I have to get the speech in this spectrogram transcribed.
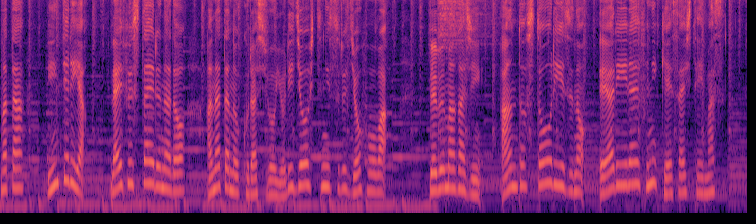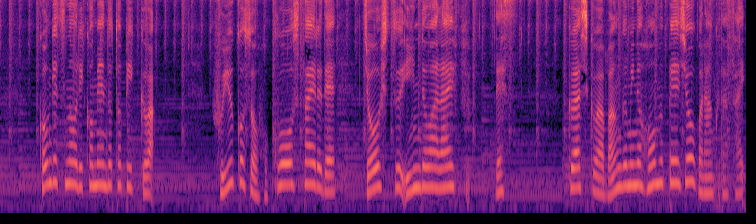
またインテリアライフスタイルなどあなたの暮らしをより上質にする情報は web マガジンストーリーズのエアリーライフに掲載しています。今月のリコメンドトピックは冬こそ北欧スタイルで上質インドアライフです。詳しくは番組のホームページをご覧ください。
